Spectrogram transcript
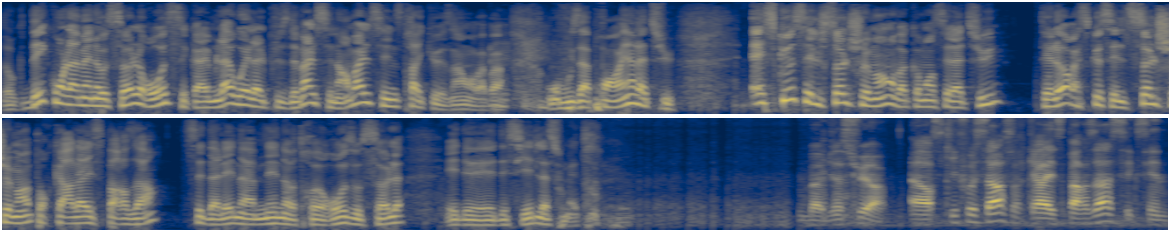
Donc dès qu'on l'amène au sol, Rose, c'est quand même là où elle a le plus de mal. C'est normal, c'est une strikeuse. Hein, on on vous apprend rien là-dessus. Est-ce que c'est le seul chemin? On va commencer là-dessus. Taylor, est-ce que c'est le seul chemin pour Carla Esparza? C'est d'aller amener notre Rose au sol et de- d'essayer de la soumettre. Bah bien sûr. Alors ce qu'il faut savoir sur Carla Esparza, c'est que c'est une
